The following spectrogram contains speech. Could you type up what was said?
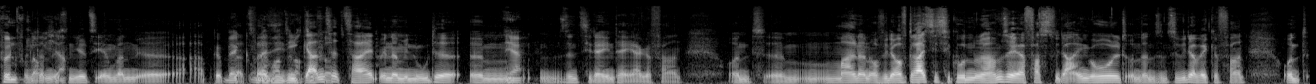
Fünf, glaube ich. Und dann ist ja. Nils irgendwann äh, abgeplatzt, weil sie die ganze Zeit mit einer Minute ähm, ja. sind sie da hinterher gefahren. Und ähm, mal dann auch wieder auf 30 Sekunden und dann haben sie ja fast wieder eingeholt und dann sind sie wieder weggefahren. Und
